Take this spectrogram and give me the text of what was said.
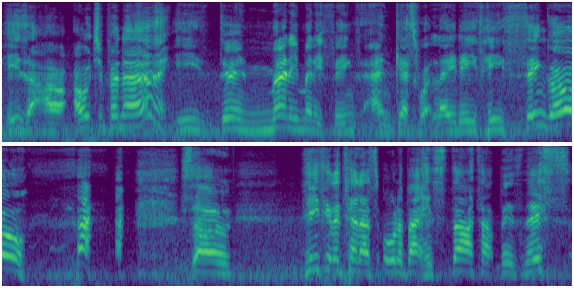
he's our entrepreneur. He's doing many, many things. And guess what, ladies? He's single. so he's going to tell us all about his startup business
